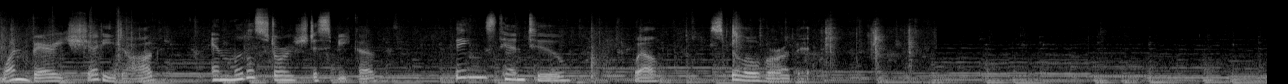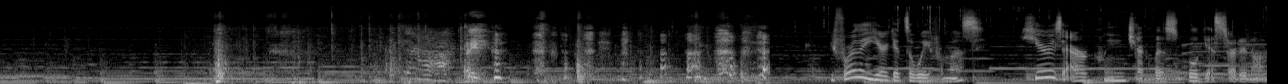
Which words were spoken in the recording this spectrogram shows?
one very shitty dog, and little storage to speak of, things tend to, well, spill over a bit. The year gets away from us, here's our cleaning checklist we'll get started on.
